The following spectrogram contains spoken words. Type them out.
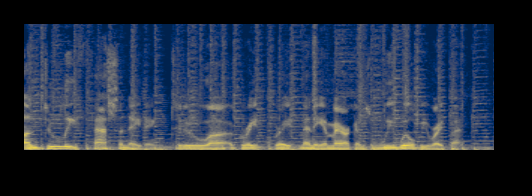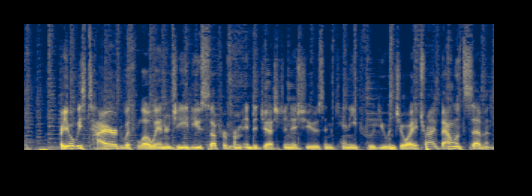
unduly fascinating to uh, a great, great many Americans. We will be right back. Are you always tired with low energy? Do you suffer from indigestion issues and can't eat food you enjoy? Try Balance 7.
